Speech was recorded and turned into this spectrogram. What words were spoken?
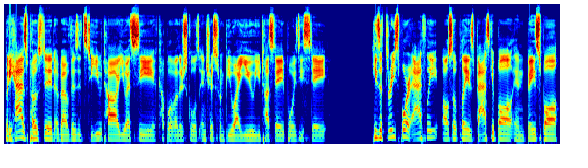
but he has posted about visits to Utah, USC, a couple of other schools' interest from BYU, Utah State, Boise State. He's a three sport athlete, also plays basketball and baseball.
